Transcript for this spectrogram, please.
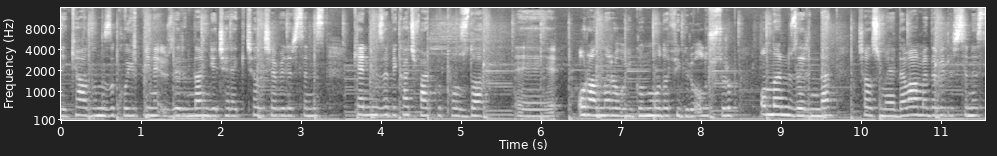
e, kağıdınızı koyup yine üzerinden geçerek çalışabilirsiniz. Kendinize birkaç farklı pozda e, oranlara uygun moda figürü oluşturup onların üzerinden çalışmaya devam edebilirsiniz.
